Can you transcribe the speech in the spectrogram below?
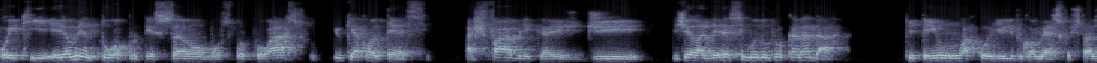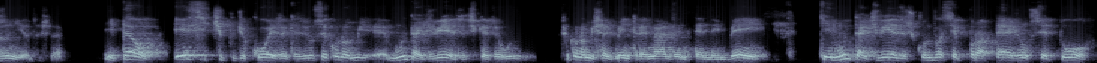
foi que ele aumentou a proteção para o aço, e o que acontece? As fábricas de geladeiras se mudam para o Canadá que tem um acordo de livre comércio com os Estados Unidos. Né? Então, esse tipo de coisa, quer dizer, os economistas, muitas vezes, quer dizer, os economistas bem treinados entendem bem que muitas vezes, quando você protege um setor,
